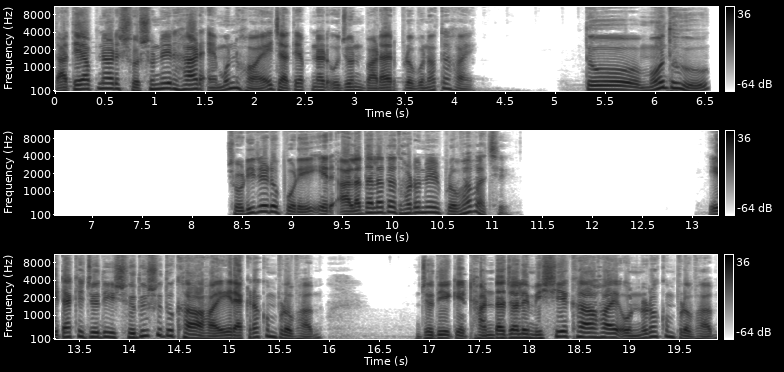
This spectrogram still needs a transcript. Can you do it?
তাতে আপনার শোষণের হার এমন হয় যাতে আপনার ওজন বাড়ার প্রবণতা হয়। তো মধু শরীরের ওপরে এর আলাদা আলাদা ধরনের প্রভাব আছে? এটাকে যদি শুধু শুধু খাওয়া হয়, এর একরকম প্রভাব। যদি একে ঠান্ডা জলে মিশিয়ে খাওয়া হয়, অন্যরকম প্রভাব।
